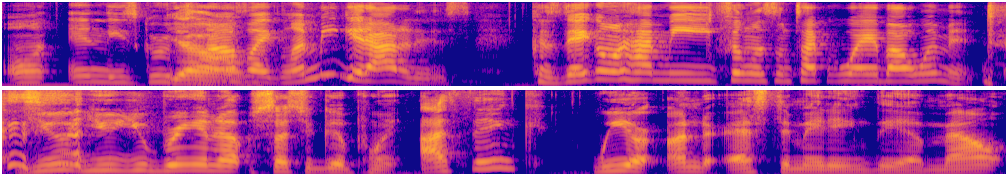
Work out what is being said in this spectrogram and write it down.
on in these groups. And I was like, let me get out of this, because they're gonna have me feeling some type of way about women. you you you bringing up such a good point. I think we are underestimating the amount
